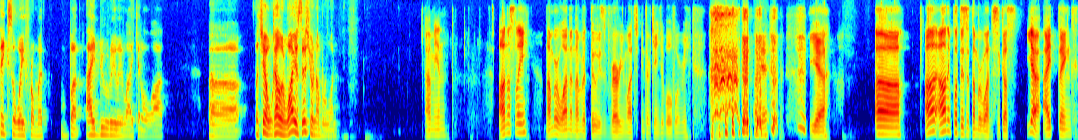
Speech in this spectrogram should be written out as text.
takes away from it. But I do really like it a lot. Uh, but yeah, Kelvin, why is this your number one? I mean, honestly, number one and number two is very much interchangeable for me. Okay. yeah. Uh, I I only put this at number one because yeah, I think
